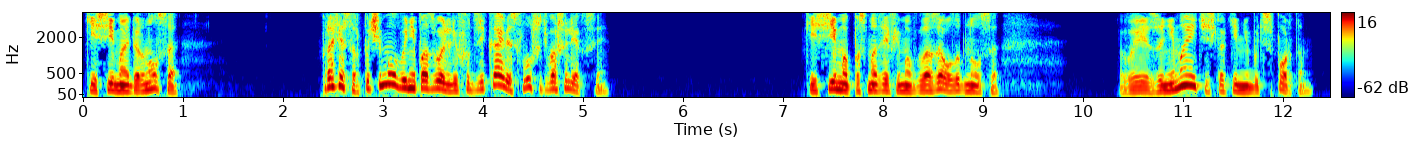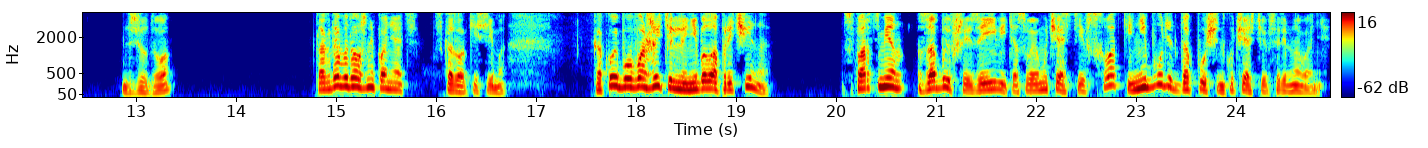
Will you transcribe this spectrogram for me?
Кисима обернулся. «Профессор, почему вы не позволили Фудзикаве слушать ваши лекции?» Кисима, посмотрев ему в глаза, улыбнулся. «Вы занимаетесь каким-нибудь спортом?» «Дзюдо». «Тогда вы должны понять», — сказал Кисима. Какой бы уважительной ни была причина, спортсмен, забывший заявить о своем участии в схватке, не будет допущен к участию в соревновании,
